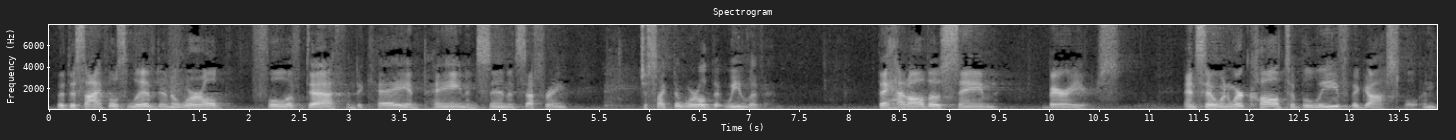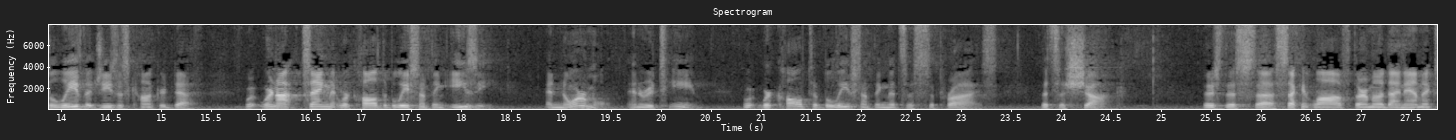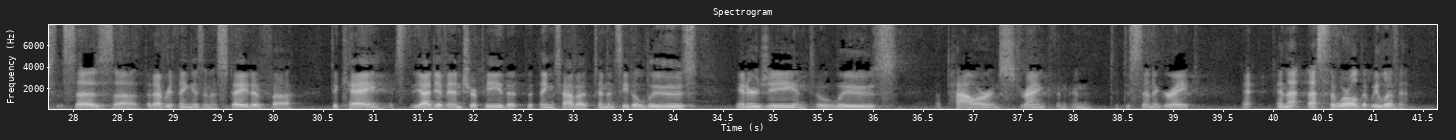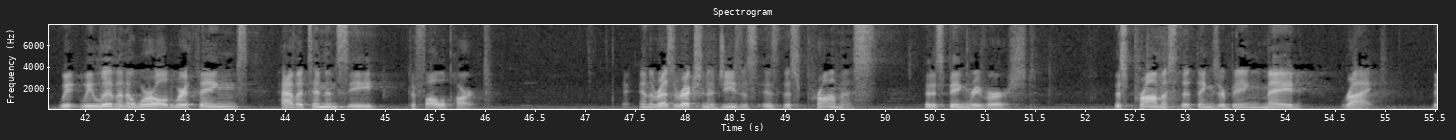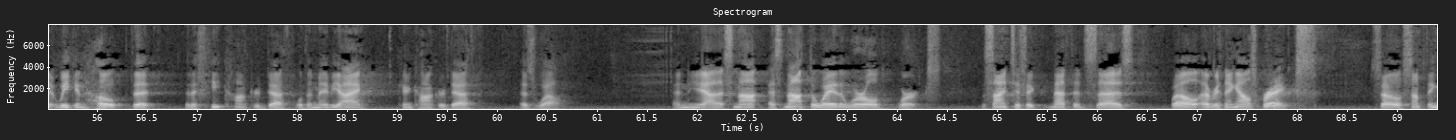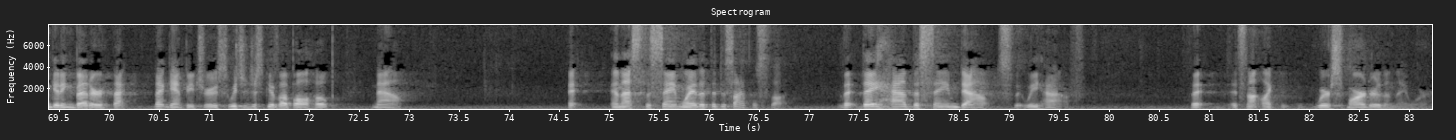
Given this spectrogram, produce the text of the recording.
The disciples lived in a world full of death and decay and pain and sin and suffering, just like the world that we live in. They had all those same barriers. And so when we're called to believe the gospel and believe that Jesus conquered death, we're not saying that we're called to believe something easy and normal and routine. We're called to believe something that's a surprise, that's a shock. There's this uh, second law of thermodynamics that says uh, that everything is in a state of uh, decay. It's the idea of entropy, that, that things have a tendency to lose energy and to lose power and strength and, and to disintegrate. And that, that's the world that we live in. We, we live in a world where things have a tendency to fall apart. And the resurrection of Jesus is this promise that it's being reversed. This promise that things are being made right. That we can hope that, that if he conquered death, well, then maybe I can conquer death as well. And yeah, that's not, that's not the way the world works. The scientific method says, well, everything else breaks. So something getting better, that, that can't be true. So we should just give up all hope now. And that's the same way that the disciples thought. They had the same doubts that we have. It's not like we're smarter than they were.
